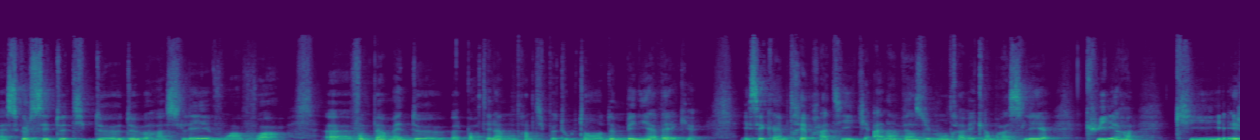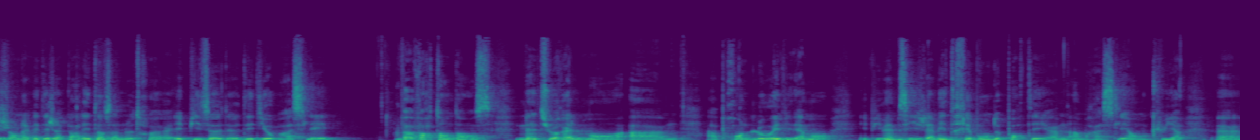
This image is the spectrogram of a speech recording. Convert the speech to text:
parce que ces deux types de, de bracelets vont avoir euh, vont me permettre de bah, porter la montre un petit peu tout le temps, de me baigner avec, et c'est quand même très pratique. À l'inverse d'une montre avec un bracelet cuir qui, et j'en avais déjà parlé dans un autre euh, épisode dédié au bracelet, va avoir tendance naturellement à, à prendre l'eau évidemment. Et puis même c'est jamais très bon de porter un, bracelet en cuir euh,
